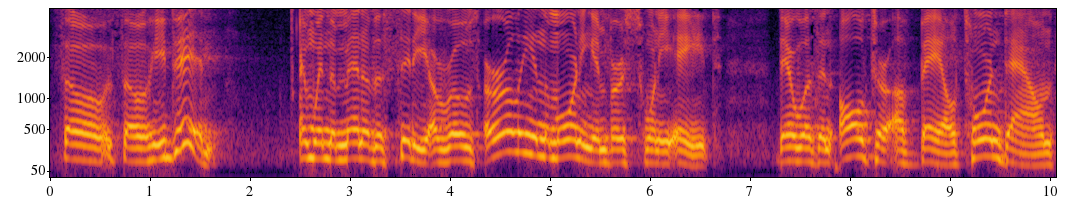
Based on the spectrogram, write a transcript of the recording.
So so he did. And when the men of the city arose early in the morning in verse 28, there was an altar of Baal torn down,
